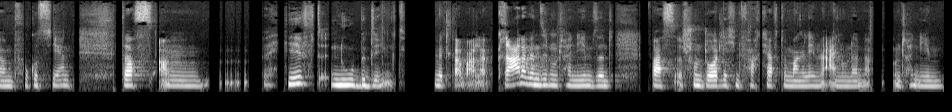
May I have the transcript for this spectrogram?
ähm, fokussieren. Das ähm, hilft nur bedingt mittlerweile. Gerade wenn Sie ein Unternehmen sind, was schon deutlichen Fachkräftemangel in einem oder anderen Unternehmen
